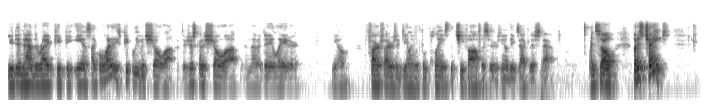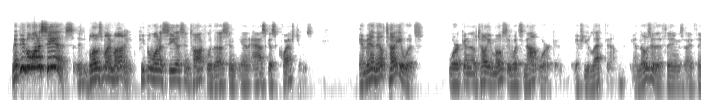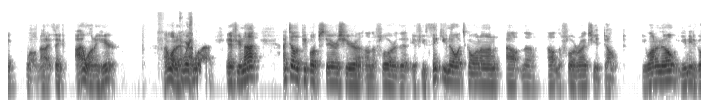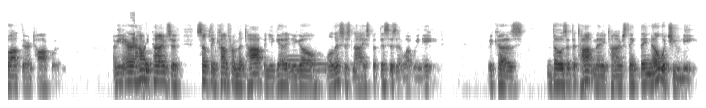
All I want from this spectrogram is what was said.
you didn't have the right PPE. And it's like, well, why do these people even show up if they're just going to show up and then a day later, you know, firefighters are dealing with complaints, the chief officers, you know, the executive staff. And so, but it's changed. I mean, people want to see us. It blows my mind. People want to see us and talk with us and, and ask us questions. And man, they'll tell you what's working and they'll tell you mostly what's not working if you let them. And those are the things I think well, not I think I want to hear. I want to. And, and if you're not, I tell the people upstairs here on the floor that if you think you know what's going on out in the out in the floor ranks, you don't. You want to know? You need to go out there and talk with them. I mean, Aaron, how many times have something come from the top and you get it and you go, well, this is nice, but this isn't what we need. Because those at the top many times think they know what you need.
